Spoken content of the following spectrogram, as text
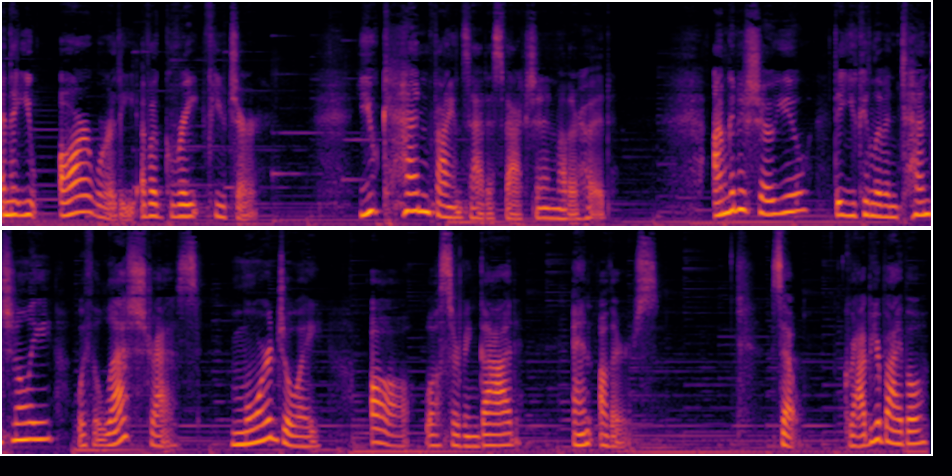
and that you are worthy of a great future. You can find satisfaction in motherhood. I'm going to show you that you can live intentionally with less stress, more joy, all while serving God and others. So, grab your Bible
